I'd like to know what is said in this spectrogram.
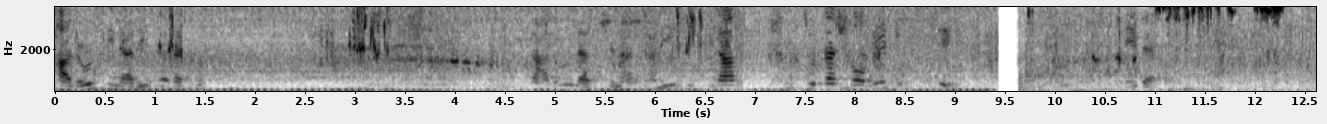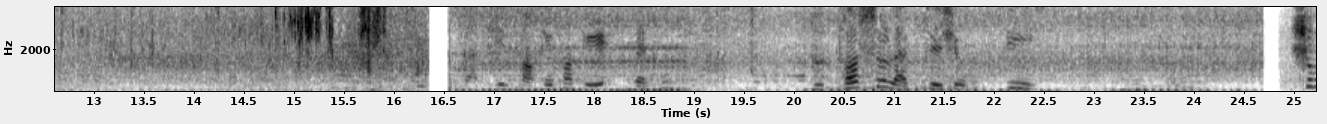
ভালো সিনারিটা দেখো। দারুণ লাগছে না? চারিদিকটা সূর্যটা সবে ডুবছে এই দেখো গাছের ফাঁকে ফাঁকে দেখো দুর্ধর্ষ লাগছে সত্যি। শুভ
